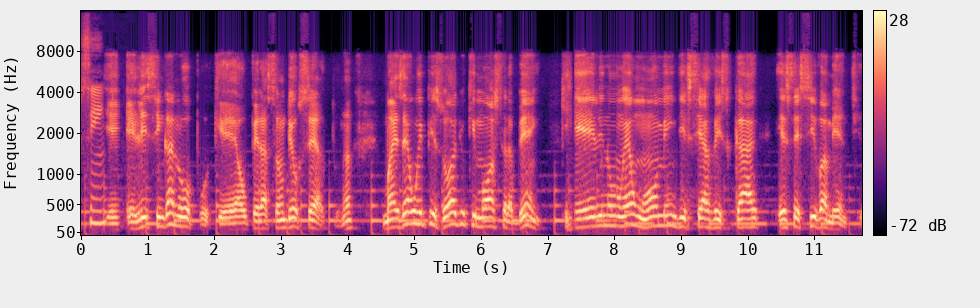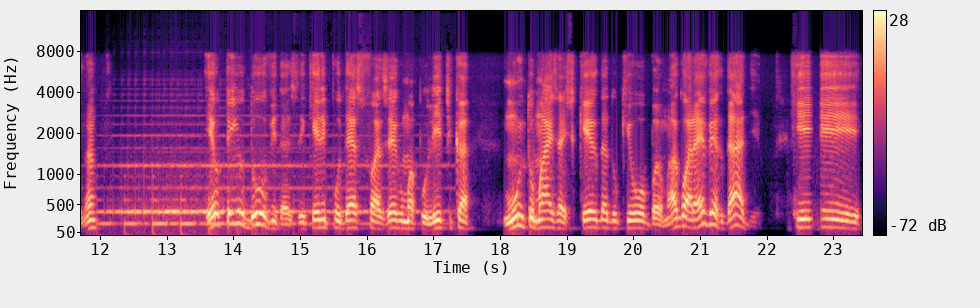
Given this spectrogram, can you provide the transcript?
Sim. E ele se enganou, porque a operação deu certo. Né? Mas é um episódio que mostra bem que ele não é um homem de se arriscar excessivamente. Né? Eu tenho dúvidas de que ele pudesse fazer uma política muito mais à esquerda do que o Obama. Agora, é verdade que,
